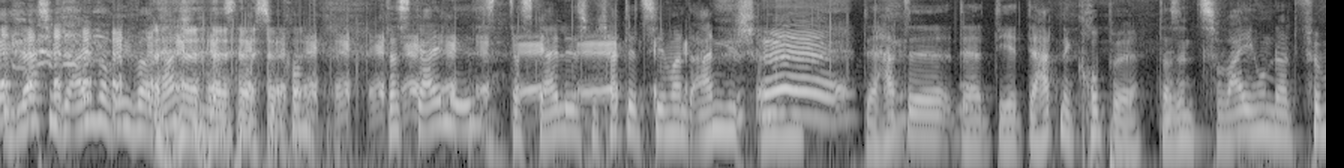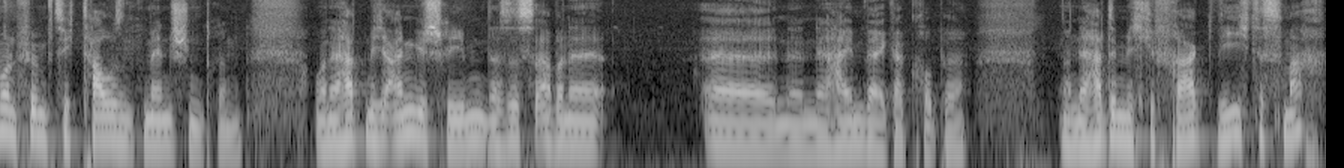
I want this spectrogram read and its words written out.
ich lass mich einfach überraschen, was noch so kommt. Das Geile ist, das Geile ist, mich hat jetzt jemand angeschrieben, der hatte, der, der, der hat eine Gruppe, da sind 255.000 Menschen drin. Und er hat mich angeschrieben, das ist aber eine, äh, eine, Heimwerkergruppe. Und er hatte mich gefragt, wie ich das mache.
